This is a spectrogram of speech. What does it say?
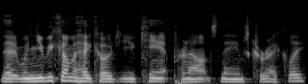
that when you become a head coach, you can't pronounce names correctly.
